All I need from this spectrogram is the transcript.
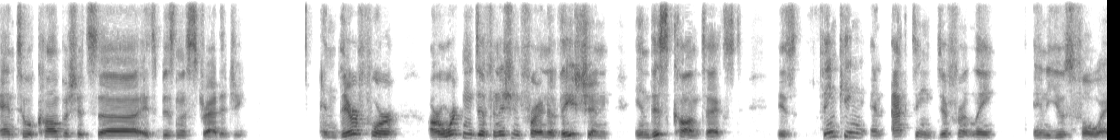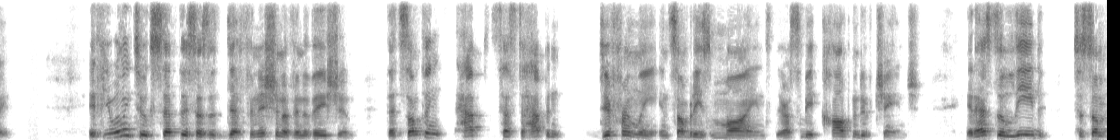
and to accomplish its, uh, its business strategy. And therefore, our working definition for innovation in this context is thinking and acting differently in a useful way. If you're willing to accept this as a definition of innovation, that something has to happen differently in somebody's mind, there has to be a cognitive change. It has to lead to some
